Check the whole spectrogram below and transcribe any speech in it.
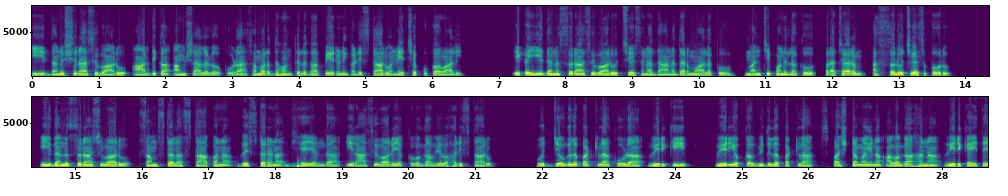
ఈ ధనుసు రాశి వారు ఆర్థిక అంశాలలో కూడా సమర్థవంతులుగా పేరుని గడిస్తారు అనే చెప్పుకోవాలి. ఇక ఈ ధనుస్సు రాశి వారు చేసిన దాన ధర్మాలకు మంచి పనులకు ప్రచారం అస్సలు చేసుకోరు. ఈ ధనుస్సు రాశి వారు సంస్థల స్థాపన విస్తరణ ధ్యేయంగా ఈ రాశివారు ఎక్కువగా వ్యవహరిస్తారు. ఉద్యోగుల పట్ల కూడా వీరికి వీరి యొక్క విధుల పట్ల స్పష్టమైన అవగాహన వీరికైతే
